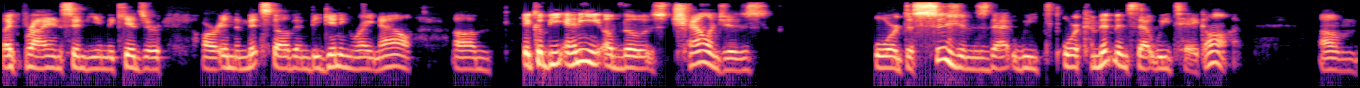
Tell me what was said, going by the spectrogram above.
like Brian, Cindy, and the kids are are in the midst of and beginning right now. Um, it could be any of those challenges or decisions that we or commitments that we take on. Um,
